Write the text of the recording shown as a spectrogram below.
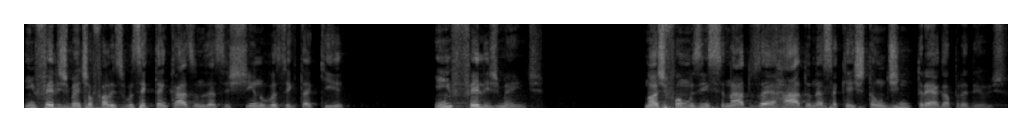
Infelizmente eu falo isso. Você que está em casa nos assistindo, você que está aqui, infelizmente, nós fomos ensinados errado nessa questão de entrega para Deus.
